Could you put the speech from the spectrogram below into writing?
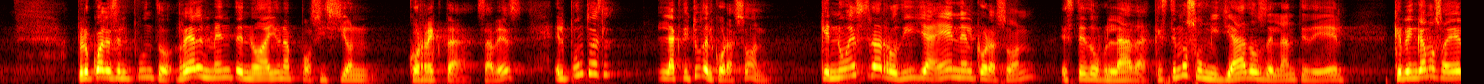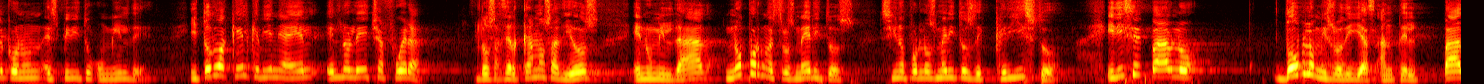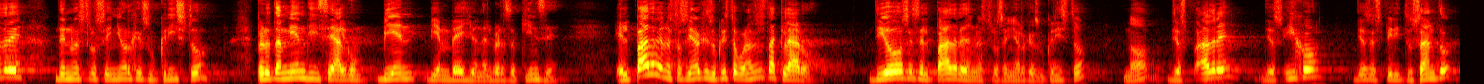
Pero ¿cuál es el punto? Realmente no hay una posición correcta, ¿sabes? El punto es la actitud del corazón. Que nuestra rodilla en el corazón esté doblada, que estemos humillados delante de Él, que vengamos a Él con un espíritu humilde. Y todo aquel que viene a Él, Él no le echa fuera. Los acercamos a Dios en humildad, no por nuestros méritos, sino por los méritos de Cristo. Y dice Pablo, doblo mis rodillas ante el Padre de nuestro Señor Jesucristo, pero también dice algo bien, bien bello en el verso 15. El Padre de nuestro Señor Jesucristo, bueno, eso está claro. Dios es el Padre de nuestro Señor Jesucristo, ¿no? Dios Padre, Dios Hijo, Dios Espíritu Santo,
